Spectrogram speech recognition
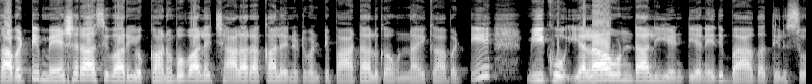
కాబట్టి మేషరాశి వారి యొక్క అనుభవాలే చాలా రకాలైనటువంటి పాఠాలుగా ఉన్నాయి కాబట్టి మీకు ఎలా ఉండాలి ఏంటి అనేది బాగా తెలుసు.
